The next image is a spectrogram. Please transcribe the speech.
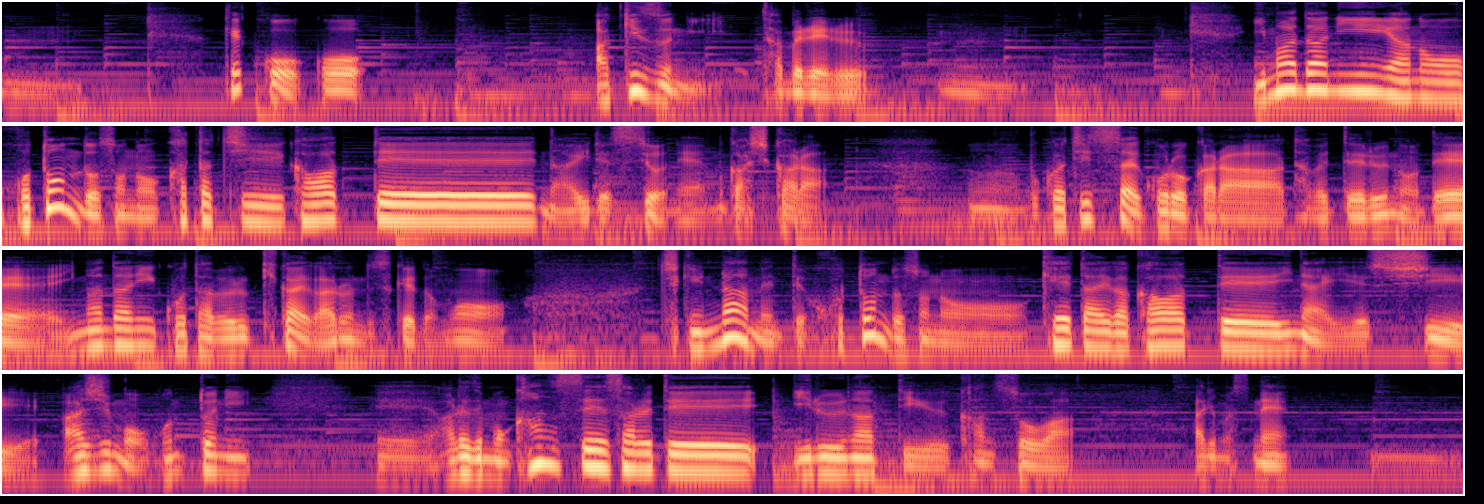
うん結構こう飽きずに食べれる。いま、うん、だにあのほとんどその形変わってないですよね。昔から、うん、僕は小さい頃から食べてるのでいまだにこう食べる機会があるんですけどもチキンラーメンってほとんどその形態が変わっていないですし味も本当に、えー、あれでも完成されているなっていう感想はありますね、うん、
